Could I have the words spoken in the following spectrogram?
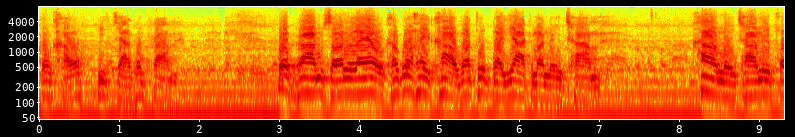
ของเขาวิจารของพรามเมื่อพรามสอนแล้วเขาก็ให้ข้าววัตถุปยาตมาหนึ่งชาม ข้าวหนึ่งชามนี่พอ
